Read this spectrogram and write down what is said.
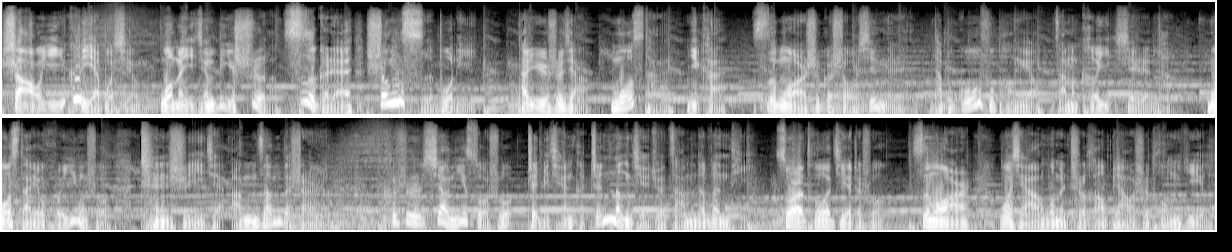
少一个也不行。我们已经立誓了，四个人生死不离。”他于是讲：“摩斯坦，你看，斯莫尔是个守信的人，他不辜负朋友，咱们可以信任他。”摩斯坦又回应说：“真是一件肮脏的事儿啊！可是像你所说，这笔钱可真能解决咱们的问题。”索尔托接着说：“斯莫尔，我想我们只好表示同意了。”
